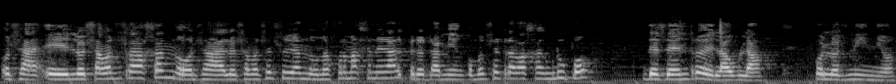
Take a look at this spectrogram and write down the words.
o sea, eh, lo estamos trabajando, o sea, lo estamos estudiando de una forma general, pero también cómo se trabaja en grupo desde dentro del aula con los niños.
